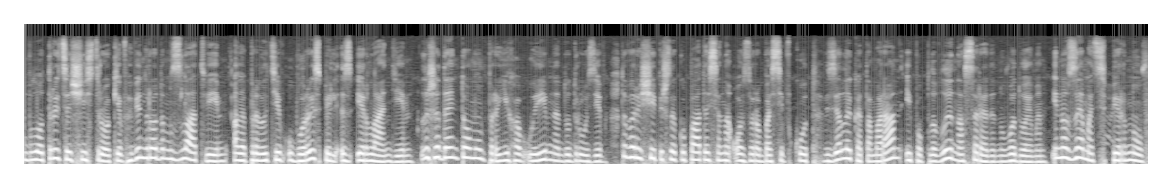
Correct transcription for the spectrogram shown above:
було 36 років. Він родом з Латвії, але прилетів у Бориспіль з Ірландії. Лише день тому приїхав у Рівне до друзів. Товариші пішли купатися на озеро Басівкут, взяли катамаран і попливли на середину водойми. Іноземець пірнув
